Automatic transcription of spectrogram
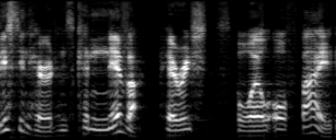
this inheritance can never perish, spoil, or fade.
